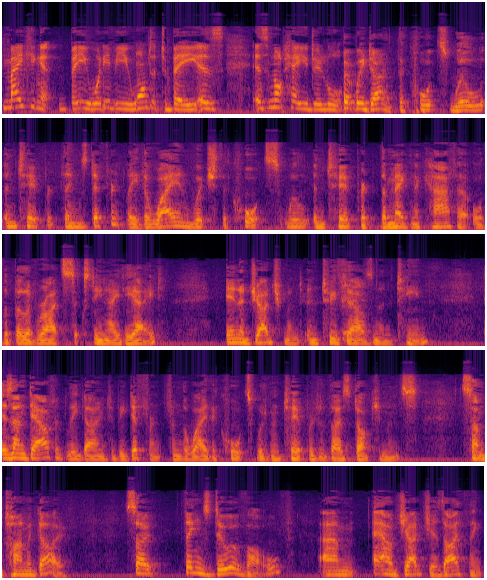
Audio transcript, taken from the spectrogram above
making it be whatever you want it to be is, is not how you do law. But we don't. The courts will interpret things differently. The way in which the courts will interpret the Magna Carta or the Bill of Rights 1688 in a judgment in 2010 is undoubtedly going to be different from the way the courts would have interpreted those documents some time ago. So things do evolve. Um, our judges, I think,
